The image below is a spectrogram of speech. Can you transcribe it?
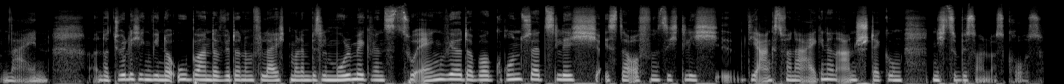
nein. Natürlich irgendwie in der U-Bahn, da wird dann vielleicht mal ein bisschen mulmig, wenn es zu eng wird, aber grundsätzlich ist da offensichtlich die Angst vor einer eigenen Ansteckung nicht so besonders groß.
